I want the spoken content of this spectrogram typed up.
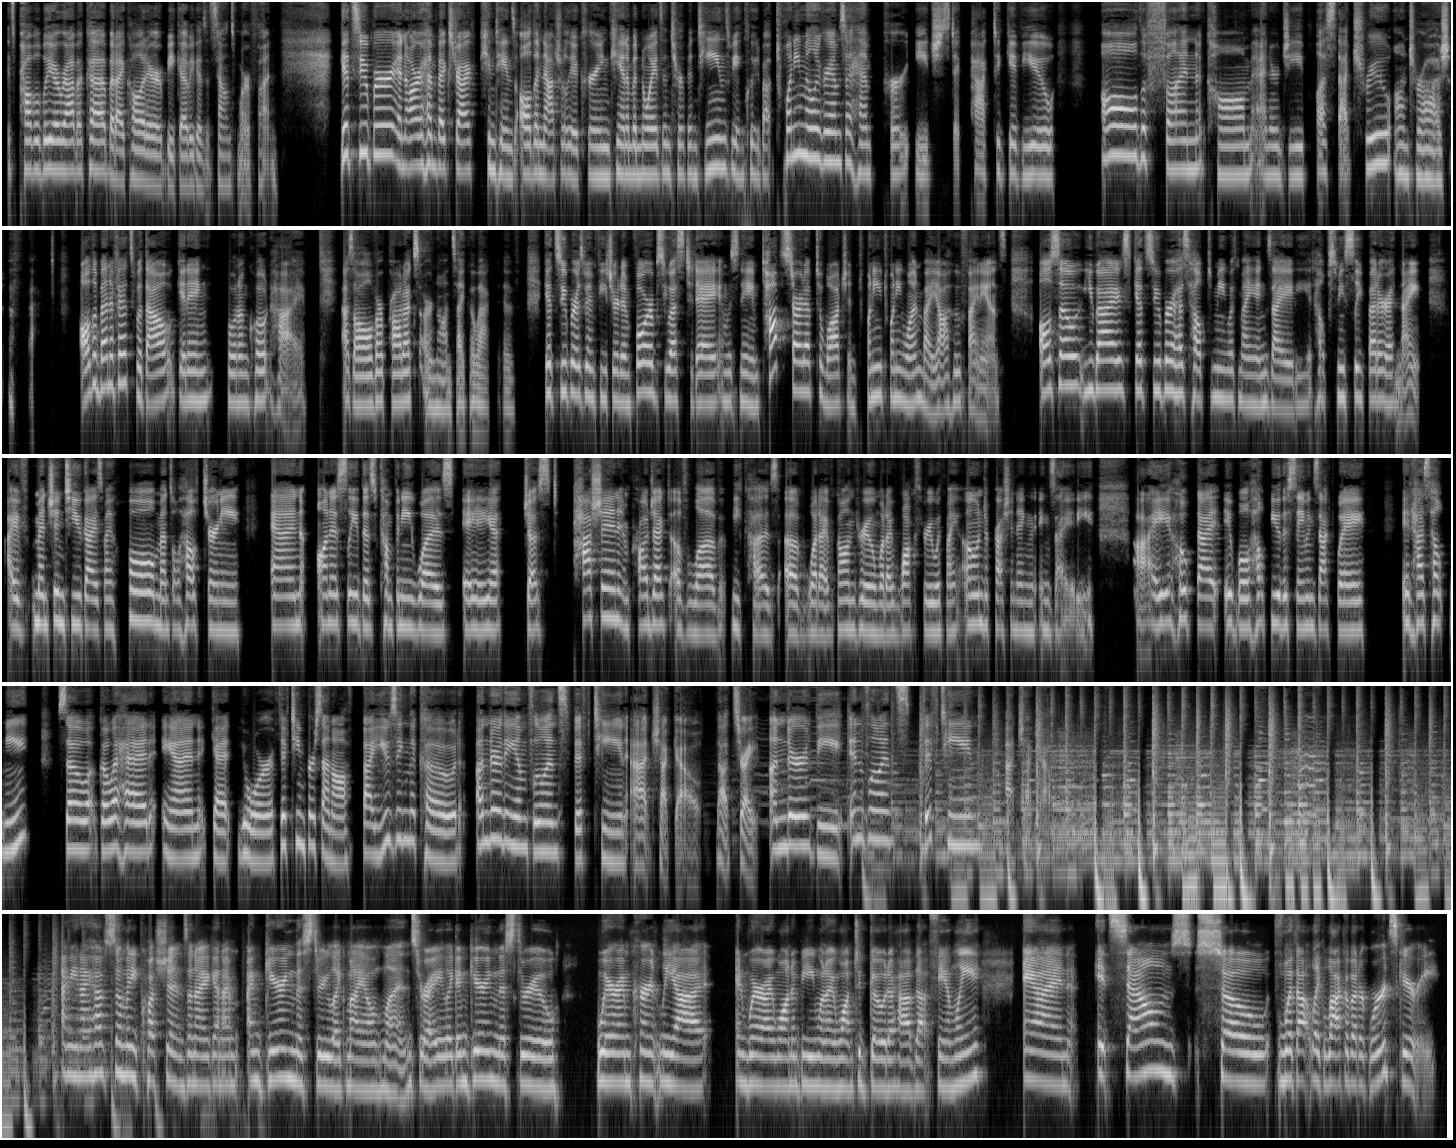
It's probably Arabica, but I call it Arabica because it sounds more fun. Get Supr and our hemp extract contains all the naturally occurring cannabinoids and terpenes. We include about 20 milligrams of hemp per each stick pack to give you all the fun, calm energy, plus that true entourage effect. All the benefits without getting quote unquote high, as all of our products are non psychoactive. Get Supr has been featured in Forbes, US Today, and was named top startup to watch in 2021 by Yahoo Finance. Also, you guys, Get Supr has helped me with my anxiety. It helps me sleep better at night. I've mentioned to you guys my whole mental health journey. And honestly, this company was a just passion and project of love because of what I've gone through and what I've walked through with my own depression and anxiety. I hope that it will help you the same exact way it has helped me. So go ahead and get your 15% off by using the code under the influence 15 at checkout. That's right. Under the influence 15 at checkout. I mean, I have so many questions and I again I'm I'm gearing this through like my own lens, right? Like I'm gearing this through where I'm currently at and where I want to be when I want to go to have that family. And it sounds so without like lack of better word scary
